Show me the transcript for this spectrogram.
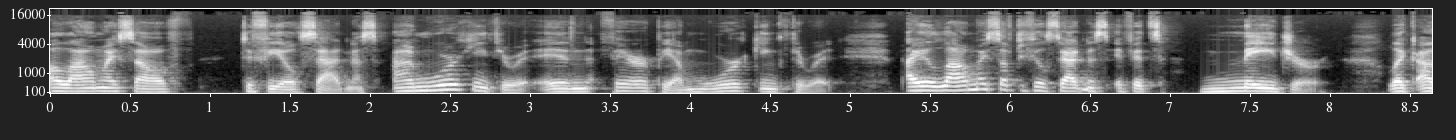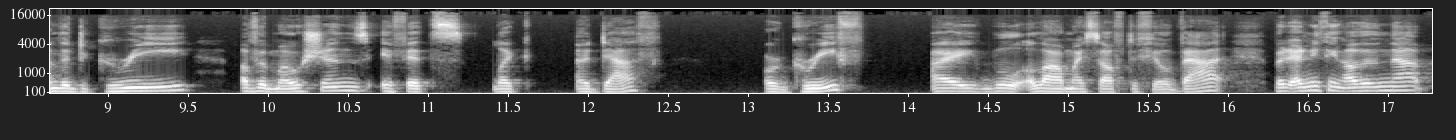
allow myself to feel sadness. I'm working through it in therapy. I'm working through it. I allow myself to feel sadness if it's major, like on the degree of emotions, if it's like a death or grief, I will allow myself to feel that. But anything other than that,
